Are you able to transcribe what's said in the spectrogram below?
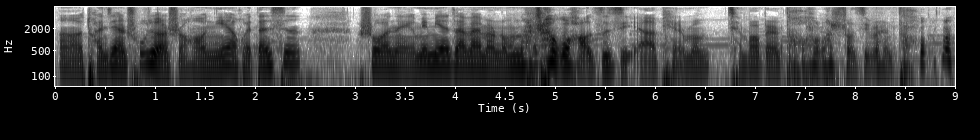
呃团建出去的时候，你也会担心。说那个咩咩在外面能不能 照顾好自己啊？别什么钱包被人偷了，手机被人偷了，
